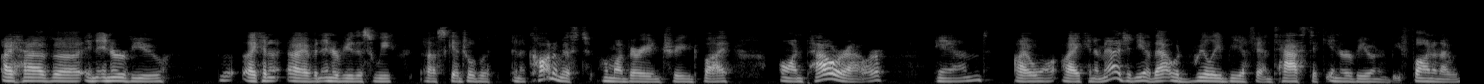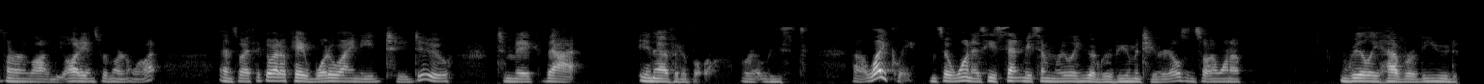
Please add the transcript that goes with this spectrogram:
I have uh, an interview. I can I have an interview this week uh, scheduled with an economist whom I'm very intrigued by on Power Hour, and I I can imagine, yeah, that would really be a fantastic interview and it'd be fun and I would learn a lot and the audience would learn a lot. And so I think about, okay, what do I need to do to make that inevitable or at least uh, likely? And so one is he sent me some really good review materials. And so I want to really have reviewed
